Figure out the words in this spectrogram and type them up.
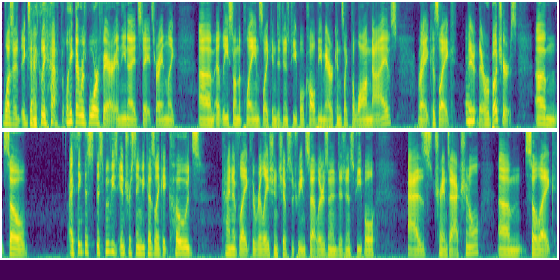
wasn't exactly happen like there was warfare in the united states right? And like um, at least on the plains like indigenous people called the americans like the long knives right? Because like they, they were butchers. Um, so i think this this movie's interesting because like it codes kind of like the relationships between settlers and indigenous people as transactional. Um, so like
